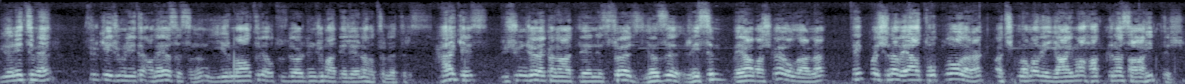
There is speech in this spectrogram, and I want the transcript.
yönetime Türkiye Cumhuriyeti Anayasası'nın 26 ve 34. maddelerini hatırlatırız. Herkes düşünce ve kanaatlerini söz, yazı, resim veya başka yollarla tek başına veya toplu olarak açıklama ve yayma hakkına sahiptir.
